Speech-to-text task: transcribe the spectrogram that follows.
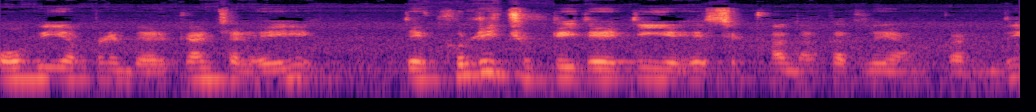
ਉਹ ਵੀ ਆਪਣੇ ਬੈਰਕਾਂ ਚ ਰਹੀ ਅਤੇ ਖੁੱਲ੍ਹੀ ਛੁੱਟੀ ਦੇਤੀ ਇਹ ਸਿੱਖਾਂ ਦਾ ਕਤਲੇਆਮ ਕਰਨ ਦੀ।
